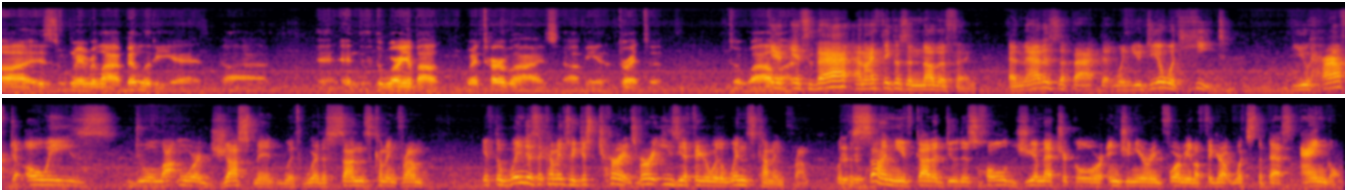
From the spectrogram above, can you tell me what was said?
uh, is wind reliability and uh, and the worry about wind turbines uh, being a threat to to wildlife. It, it's that, and I think there's another thing, and that is the fact that when you deal with heat, you have to always do a lot more adjustment with where the sun's coming from, if the wind isn't coming, so you just turn it. It's very easy to figure where the wind's coming from. With mm-hmm. the sun, you've got to do this whole geometrical or engineering formula to figure out what's the best angle.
